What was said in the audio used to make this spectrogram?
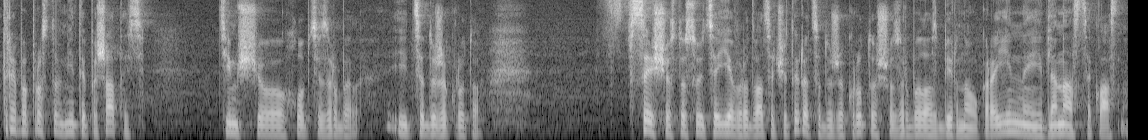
треба просто вміти пишатись тим, що хлопці зробили. І це дуже круто. Все, що стосується Євро 24, це дуже круто, що зробила збірна України, і для нас це класно.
